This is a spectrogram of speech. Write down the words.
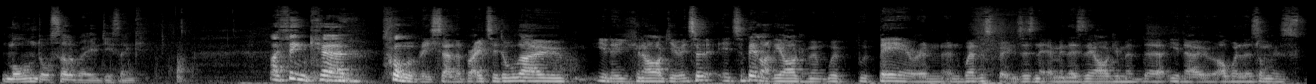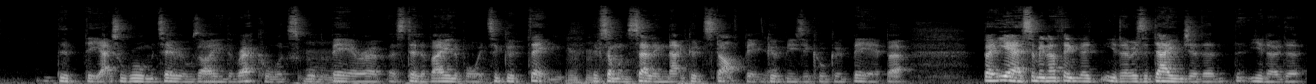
mourned or celebrated? Do you think? I think uh, probably celebrated, although you know you can argue it's a it's a bit like the argument with, with beer and, and Wetherspoons, isn't it? I mean, there's the argument that you know, oh well, as long as the the actual raw materials, i.e., the records or the beer, are, are still available, it's a good thing if someone's selling that good stuff, be it good music or good beer. But but yes, I mean, I think that you know there is a danger that, you know that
